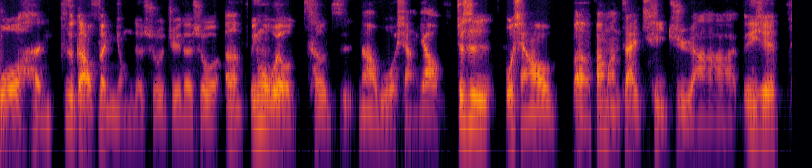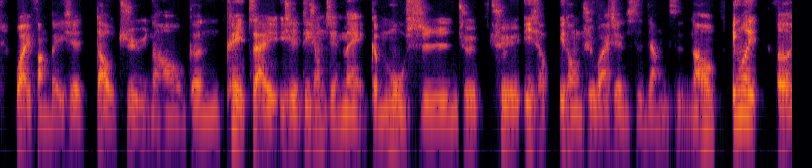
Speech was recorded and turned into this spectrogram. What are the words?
我很自告奋勇的说，觉得说，呃，因为我有车子，那我想要，就是我想要呃帮忙载器具啊，一些外访的一些道具，然后跟可以载一些弟兄姐妹跟牧师去去一同一同去外县市这样子，然后因为呃。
